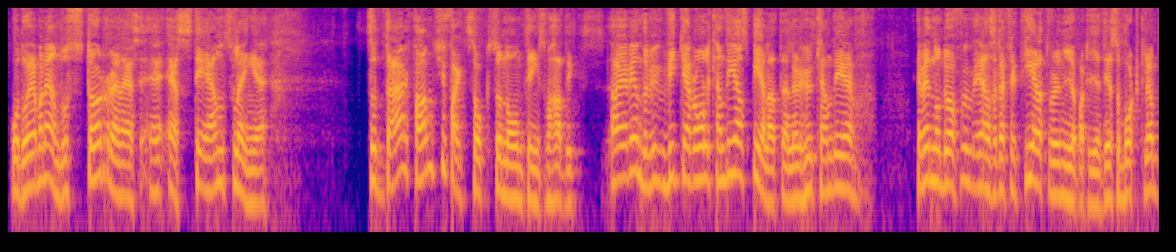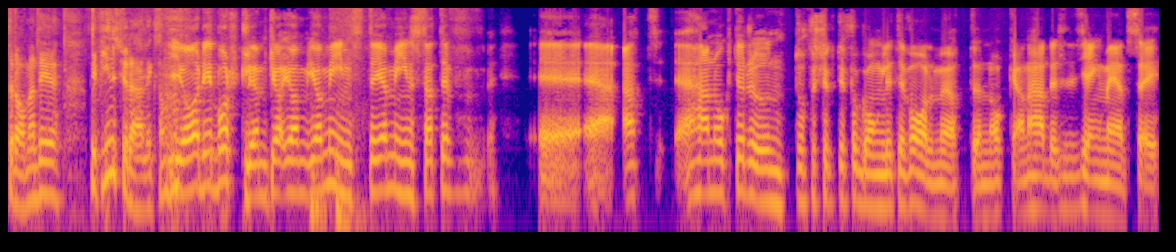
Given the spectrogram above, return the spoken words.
Och då är man ändå större än SD än så länge. Så där fanns ju faktiskt också någonting som hade, ja, jag vet inte, vilken roll kan det ha spelat eller hur kan det jag vet inte om du har ens reflekterat över det nya partiet, det är så bortglömt idag, men det, det finns ju där liksom. Ja, det är bortglömt. Jag, jag, jag minns det. Jag minns att, det, eh, att han åkte runt och försökte få igång lite valmöten och han hade ett gäng med sig.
